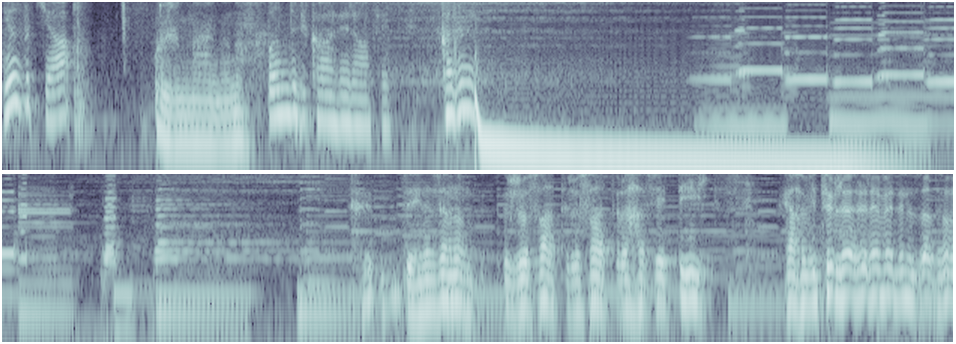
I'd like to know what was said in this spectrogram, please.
Yazık ya. Buyurun Narin Hanım. Bana da bir kahve Rafet. Kadın Deniz Hanım, Rıfat, Rıfat, Rafet değil. Ya bir türlü öğrenemediniz adamı.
